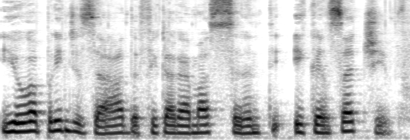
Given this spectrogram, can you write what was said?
e o aprendizado ficará maçante e cansativo.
